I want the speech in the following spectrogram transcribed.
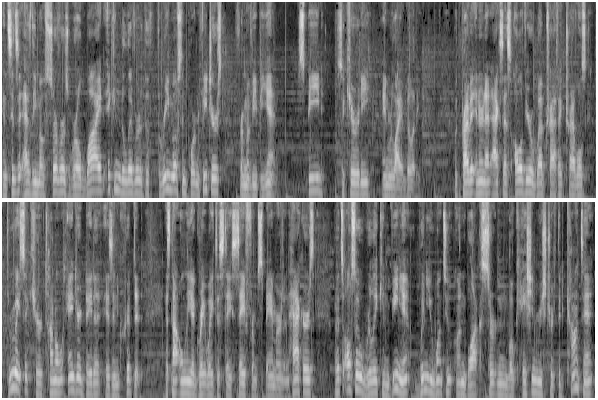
And since it has the most servers worldwide, it can deliver the three most important features from a VPN speed, security, and reliability. With private internet access, all of your web traffic travels through a secure tunnel and your data is encrypted. It's not only a great way to stay safe from spammers and hackers, but it's also really convenient when you want to unblock certain location restricted content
